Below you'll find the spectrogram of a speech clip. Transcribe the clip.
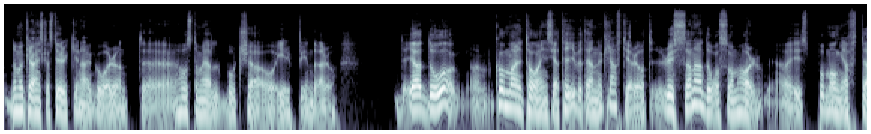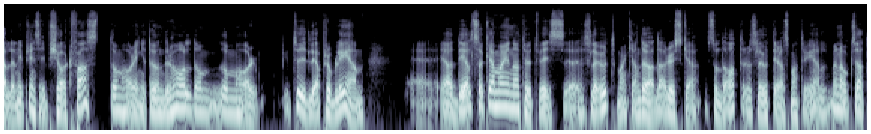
de ukrainska styrkorna går runt uh, Hostomel, Butja och Irpin där och ja då kommer man ta initiativet ännu kraftigare. åt ryssarna då som har på många ställen i princip kört fast, de har inget underhåll, de, de har tydliga problem. Eh, ja, dels så kan man ju naturligtvis eh, slå ut, man kan döda ryska soldater och slå ut deras materiel, men också att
